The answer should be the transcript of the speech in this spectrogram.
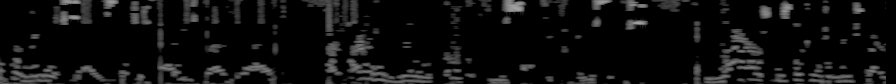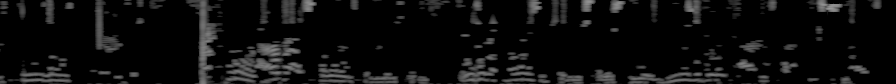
social media sites such as Biden's Baghdad are already doing some of these safety producers. And now she's looking to reach out even further by putting that stolen information into the hands of producers usable and smartphones.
